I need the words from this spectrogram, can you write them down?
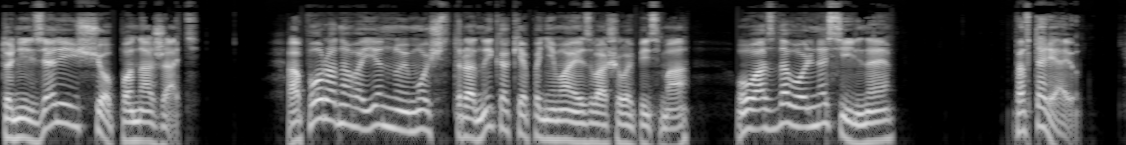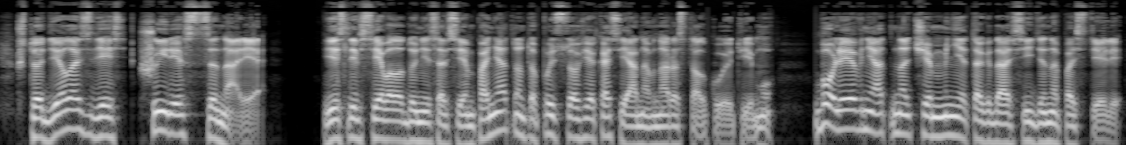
то нельзя ли еще понажать? Опора на военную мощь страны, как я понимаю из вашего письма, у вас довольно сильная. Повторяю, что дело здесь шире сценария. Если Всеволоду не совсем понятно, то пусть Софья Касьяновна растолкует ему. Более внятно, чем мне тогда, сидя на постели.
